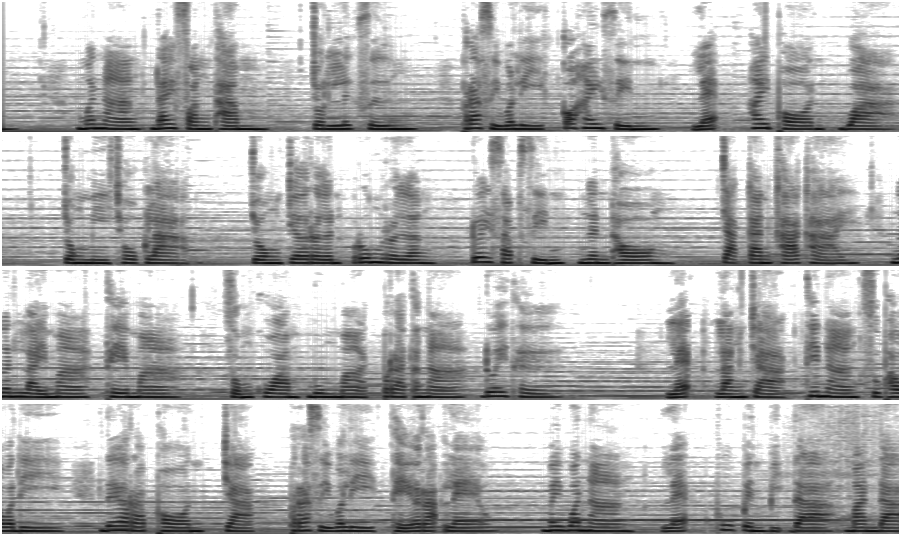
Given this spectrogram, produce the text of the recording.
เมื่อนางได้ฟังธรรม จนลึกซึ้ง พระศิวลีก็ให้สินและให้พรว่า จงมีโชคลาภจงเจริญรุ่งเรือง ด้วยทรัพย์สินเงินทอง จากการค้าขาย เงินไหลมาเทมา สมความมุ่งมาตปรารถนาด้วยเธอ และหลังจากที่นางสุภาวดี ได้รับพรจาก พระศิวลีเถระแล้ว ไม่ว่านางและผู้เป็นบิดามารดา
